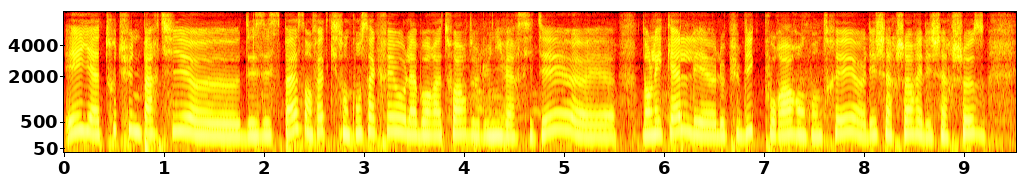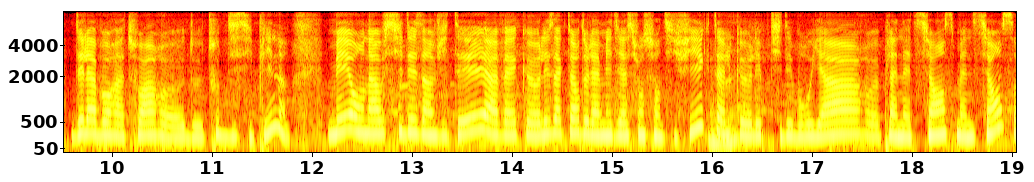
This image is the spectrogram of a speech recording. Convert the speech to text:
Et il y a toute une partie euh, des espaces en fait qui sont consacrés au laboratoire de l'université, euh, dans lesquels les- le public pourra rencontrer les chercheurs et les chercheuses des laboratoires de toutes disciplines. Mais on a aussi des invités avec les acteurs de la médiation scientifique, tels Ouais. que les petits débrouillards, Planète Science, Men Science.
